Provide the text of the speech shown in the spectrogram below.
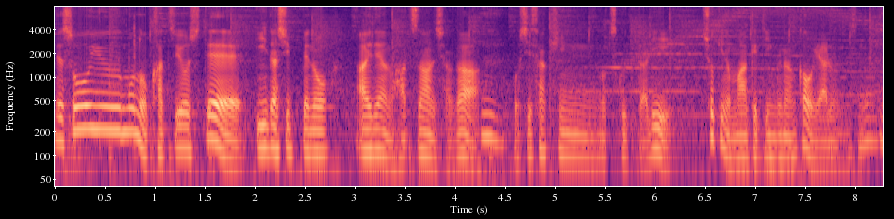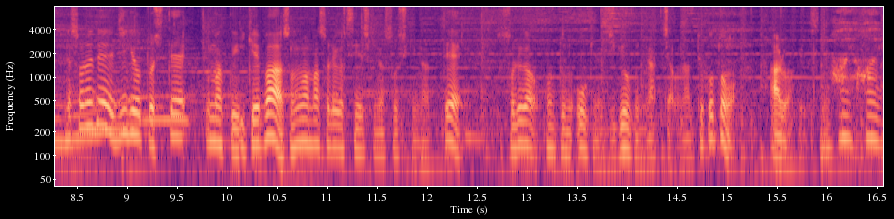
でそういうものを活用して言い出しっぺのアイデアの発案者が試作品を作ったり初期のマーケティングなんかをやるんですね。でそれで事業としてうまくいけばそのままそれが正式な組織になってそれが本当に大きな事業部になっちゃうなんていうこともあるわけですね。はいはい。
